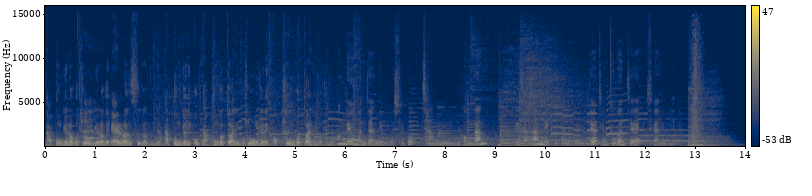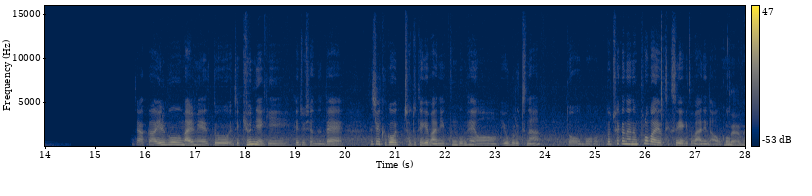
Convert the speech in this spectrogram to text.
나쁜 균하고 좋은 아. 균하고 밸런스거든요. 나쁜 균이 꼭 나쁜 것도 아니고 좋은 균이 꼭 좋은 것도 아니거든요. 황대용 원장님 모시고 장 건강, 대장암 얘기 나누고 있는데요. 지금 두 번째 시간입니다. 이제 아까 일부 말미에도 이제 균 얘기 해주셨는데 사실 그거 저도 되게 많이 궁금해요. 요구르트나 또 뭐 또 최근에는 프로바이오틱스 얘기도 많이 나오고 네, 네.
